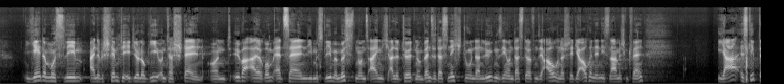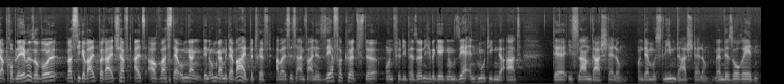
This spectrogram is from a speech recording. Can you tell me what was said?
jedem Muslim eine bestimmte Ideologie unterstellen und überall rum erzählen, die Muslime müssten uns eigentlich alle töten. Und wenn sie das nicht tun, dann lügen sie und das dürfen sie auch. Und das steht ja auch in den islamischen Quellen. Ja, es gibt da Probleme, sowohl was die Gewaltbereitschaft als auch was Umgang, den Umgang mit der Wahrheit betrifft. Aber es ist einfach eine sehr verkürzte und für die persönliche Begegnung sehr entmutigende Art der Islamdarstellung und der Muslimdarstellung, wenn wir so reden.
